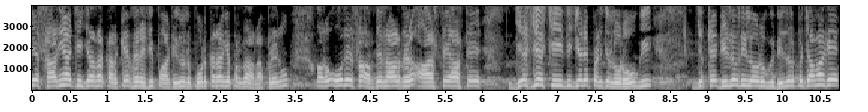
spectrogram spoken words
ਇਹ ਸਾਰੀਆਂ ਚੀਜ਼ਾਂ ਦਾ ਕਰਕੇ ਫਿਰ ਅਸੀਂ ਪਾਰਟੀ ਨੂੰ ਰਿਪੋਰਟ ਕਰਾਂਗੇ, ਪ੍ਰਧਾਨ ਆਪਣੇ ਨੂੰ, ਔਰ ਉਹਦੇ ਹਿਸਾਬ ਦੇ ਨਾਲ ਫਿਰ ਆਸਤੇ ਆਸਤੇ ਜਿਸ ਜਿਸ ਚੀਜ਼ ਦੀ ਜਿਹੜੇ ਪਿੰਡ 'ਚ ਲੋੜ ਹੋਊਗੀ, ਜਿੱਥੇ ਡੀਜ਼ਲ ਦੀ ਲੋੜ ਹੋਊਗੀ, ਡੀਜ਼ਲ ਪਹੁੰਚਾਵਾਂਗੇ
